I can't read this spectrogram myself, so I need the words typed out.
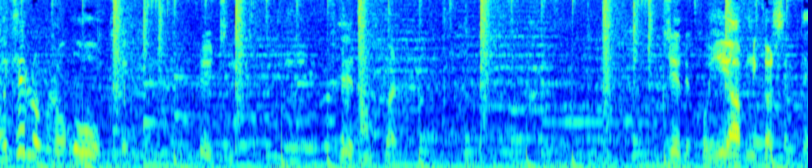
मुझे लग रहा ओके फिर ठीक है फिर हम कर। ये देखो ये आप नहीं कर सकते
